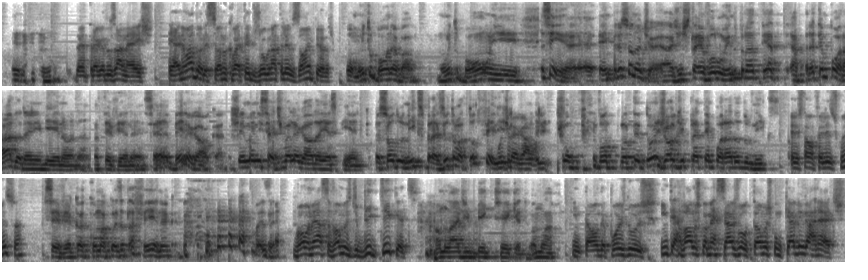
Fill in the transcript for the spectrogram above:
da entrega dos anéis. É animador esse ano que vai ter de jogo na televisão, hein, Pedro? Pô, muito bom, né, Bala? Muito bom e, assim, é, é impressionante. A gente está evoluindo para ter a, pré-temporada da NBA na, na, na, TV, né? Isso é bem legal, cara. Achei uma iniciativa legal da ESPN. O pessoal do Knicks Brasil tava todo feliz. Muito legal. Eles vão, vão ter dois jogos de pré-temporada do Knicks. Eles estavam felizes com isso, né? Você vê como a coisa tá feia, né, cara? pois é. Vamos nessa, vamos de Big Ticket? Vamos lá de Big Ticket, vamos lá. Então, depois dos intervalos comerciais, voltamos com Kevin Garnett.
